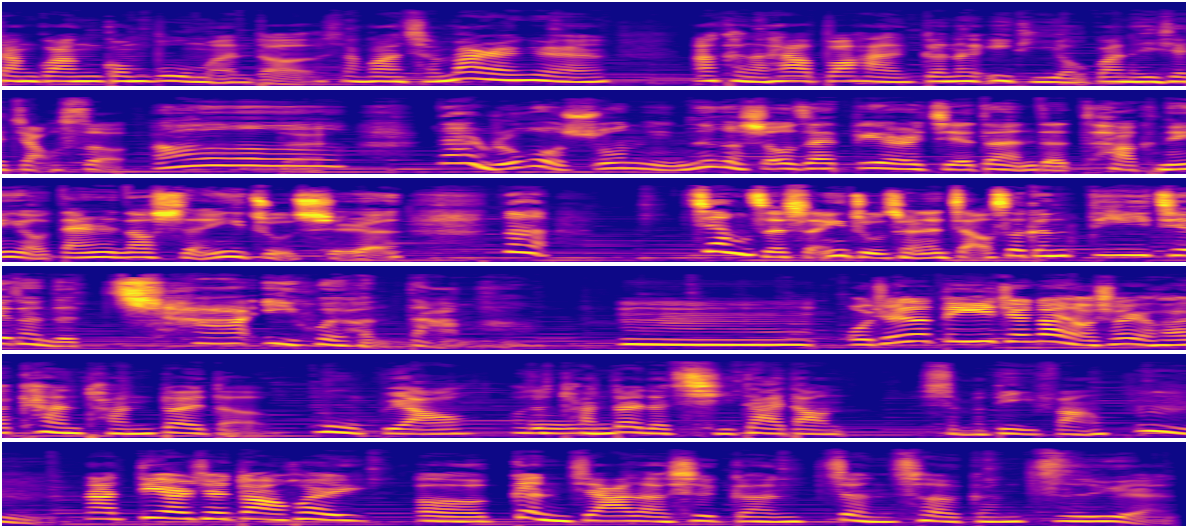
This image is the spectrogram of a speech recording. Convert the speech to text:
相关公部门的相关承办人员，那可能还有包含跟那个议题有关的一些角色。哦，对。那如果说你那个时候在第二阶段的 talk，你有担任到审议主持人，那这样子的审议主持人的角色跟第一阶段的差异会很大吗？嗯，我觉得第一阶段有时候也会看团队的目标或者团队的期待到。什么地方？嗯，那第二阶段会呃更加的是跟政策跟资源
